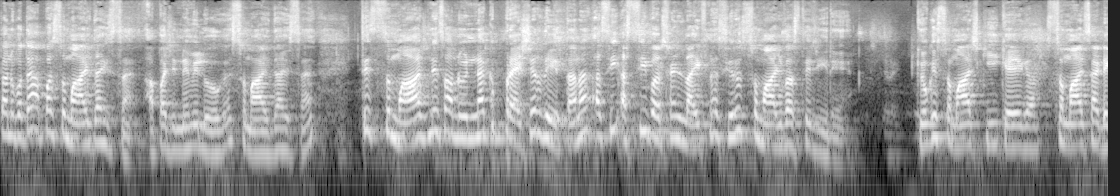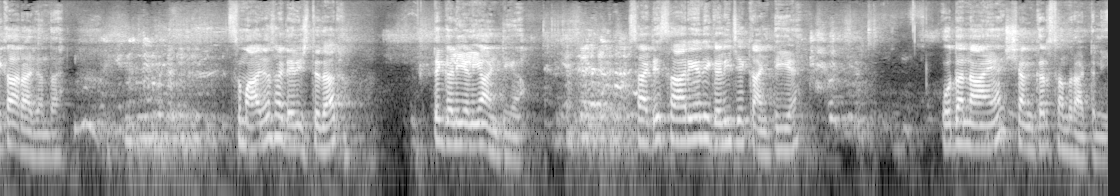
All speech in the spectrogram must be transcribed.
ਤੁਹਾਨੂੰ ਪਤਾ ਆਪਾਂ ਸਮਾਜ ਦਾ ਹਿੱਸਾ ਆਪਾਂ ਜਿੰਨੇ ਵੀ ਲੋਕ ਹੈ, ਸਮਾਜ ਦਾ ਹਿੱਸਾ ਹੈ। ਤੇ ਸਮਾਜ ਨੇ ਸਾਨੂੰ ਇੰਨਾ ਕੁ ਪ੍ਰੈਸ਼ਰ ਦੇ ਦਿੱਤਾ ਨਾ, ਅਸੀਂ 80% ਲਾਈਫ ਨਾ ਸਿਰਫ ਸਮਾਜ ਵਾਸਤੇ ਜੀ ਰਹੇ ਹਾਂ। ਕਿਉਂਕਿ ਸਮਾਜ ਕੀ ਕਹੇਗਾ? ਸਮਾਜ ਸਾਡੇ ਘਰ ਆ ਜਾਂਦਾ। ਸਮਾਜ ਆ ਸਾਡੇ ਰਿਸ਼ਤੇਦਾਰ ਤੇ ਗਲੀ ਵਾਲੀਆਂ ਆਂਟੀਆਂ। ਸਾਡੇ ਸਾਰਿਆਂ ਦੀ ਗਲੀ 'ਚ ਇੱਕ ਆਂਟੀ ਹੈ। ਉਹਦਾ ਨਾਮ ਹੈ ਸ਼ੰਕਰ ਸਮਰਾਟਨੀ।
